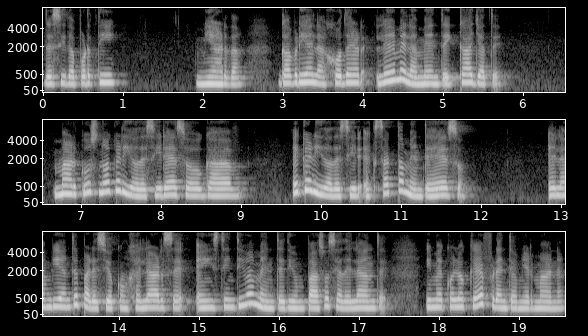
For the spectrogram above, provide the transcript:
decida por ti? Mierda. Gabriela, joder, léeme la mente y cállate. Marcus no ha querido decir eso, Gab. He querido decir exactamente eso. El ambiente pareció congelarse e instintivamente di un paso hacia adelante y me coloqué frente a mi hermana,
